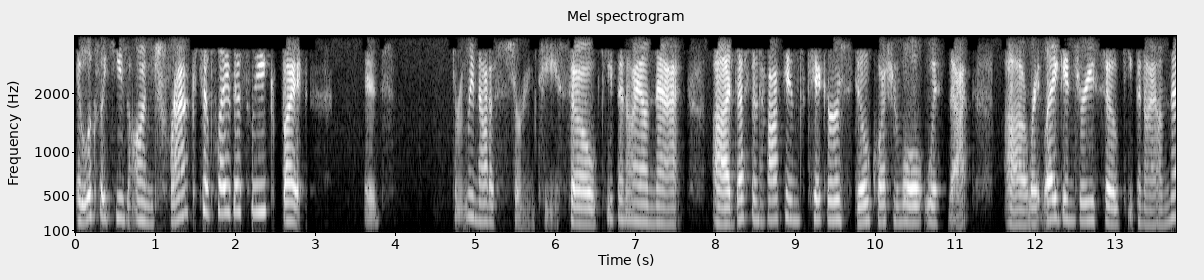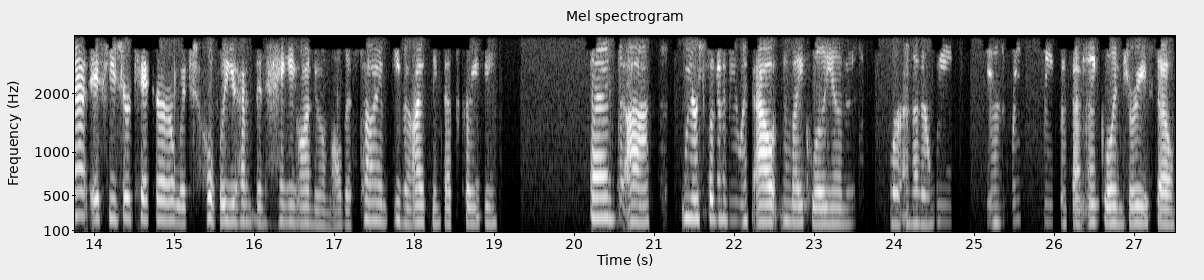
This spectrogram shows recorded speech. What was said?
it looks like he's on track to play this week, but it's certainly not a certainty. So keep an eye on that. Uh, Dustin Hopkins, kicker, still questionable with that uh, right leg injury, so keep an eye on that if he's your kicker, which hopefully you haven't been hanging on to him all this time. Even I think that's crazy. And uh, we are still going to be without Mike Williams for another week. He was week week with that ankle injury, so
